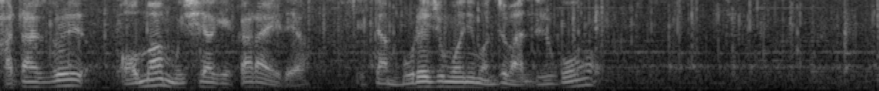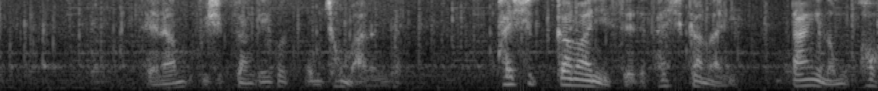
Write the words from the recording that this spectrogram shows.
바닥을 어마무시하게 깔아야 돼요. 일단 모래주머니 먼저 만들고, 대나무 90상계 이거 엄청 많은데. 80가만이 있어야 돼 80가만이 땅이 너무 커.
